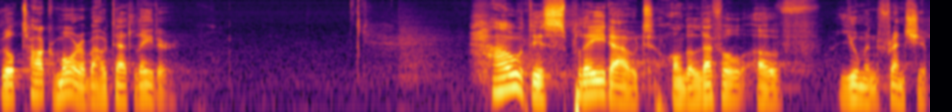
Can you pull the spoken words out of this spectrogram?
will talk more about that later. How this played out on the level of human friendship.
